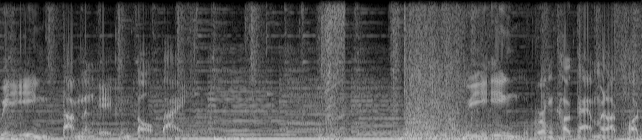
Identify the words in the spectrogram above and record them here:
วีอิงตามนางเอกกันต่อไปวีอิงรองเท้าแตะมาราธอน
